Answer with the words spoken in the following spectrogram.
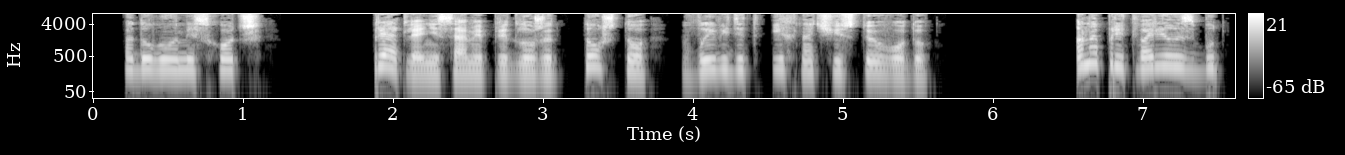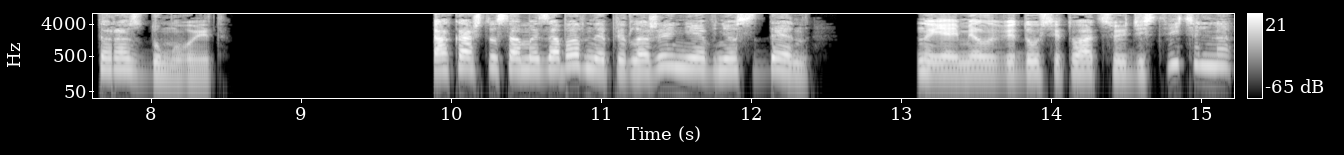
— подумала мисс Ходж, — «вряд ли они сами предложат то, что выведет их на чистую воду». Она притворилась, будто раздумывает. Пока что самое забавное предложение внес Дэн, но я имела в виду ситуацию действительно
